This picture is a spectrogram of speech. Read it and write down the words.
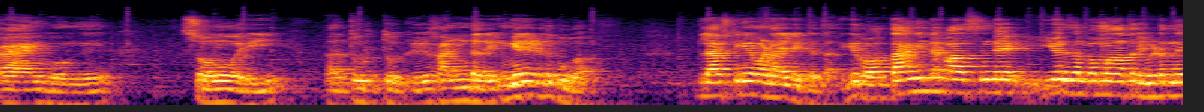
പാങ്കോങ് സോമോരി തുർത്തുക്ക് ഹണ്ടർ ഇങ്ങനെ എടുത്ത് പോവാം. ലാസ്റ്റ് ഇങ്ങനെ മണാലിലേക്ക് എത്താം. ഈ റോത്താങ്ങിന്റെ പാസിന്റെ ഈ ഒരു സംഭവം മാത്രം ഇവിടുന്ന്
